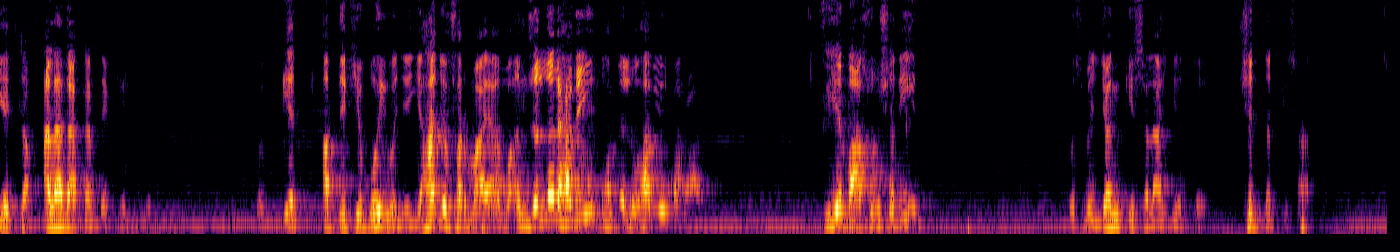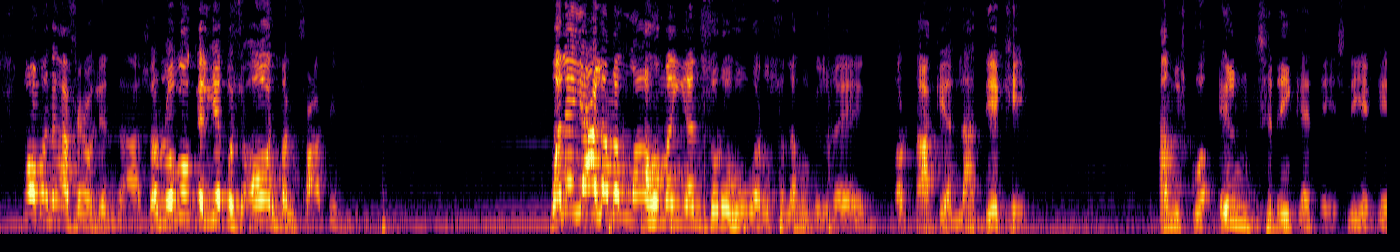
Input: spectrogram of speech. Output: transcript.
ये सब अलहदा करने के लिए। तो ये, अब देखिए वही वजह। यहाँ जो फरमाया, वो अंजल हदीद हमने लोहा भी उतारा। फ़ी बासुन शदीद। उसमें जंग की सलाहियत है, शिद्दत के साथ। वो मुनाफिनास और लोगों के लिए कुछ और मनफातें भी हैं। वले यालम अल्लाह बिलगैब और ताकि अल्लाह देखे। हम इसको इल्म से नहीं कहते, इसलिए कि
